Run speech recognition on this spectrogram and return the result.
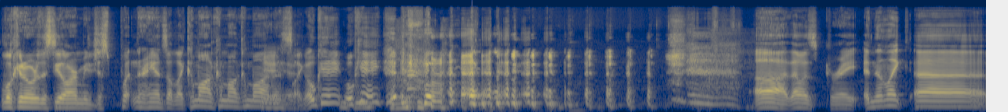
looking over the Steel Army, just putting their hands up, like, "Come on, come on, come on!" Yeah, and it's yeah. like, "Okay, Mhm. okay." uh, that was great. And then like uh,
